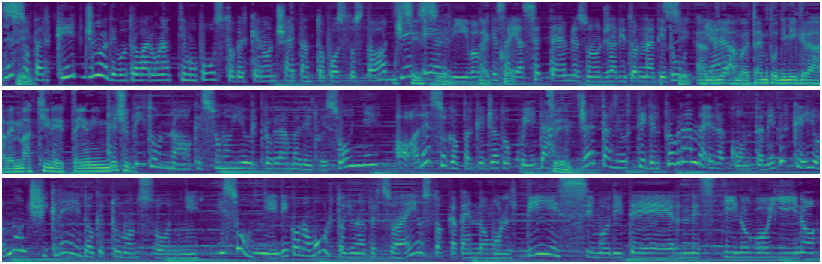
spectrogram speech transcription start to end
Adesso Sì. parcheggio, devo trovare un attimo posto perché non c'è tanto posto st'oggi Sì, e sì, arrivo perché ecco. sai a settembre sono già ritornati tutti. Sì, andiamo, eh? è tempo di migrare, macchinetta. Io Hai invece... capito o no che sono io il programma dei tuoi sogni? Oh, adesso che ho parcheggiato qui, dai, getta alle ortiche il programma e raccontami perché io non ci credo che tu non sogni. I sogni dicono molto di una persona. Io sto capendo moltissimo di te, Ernestino Goino.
